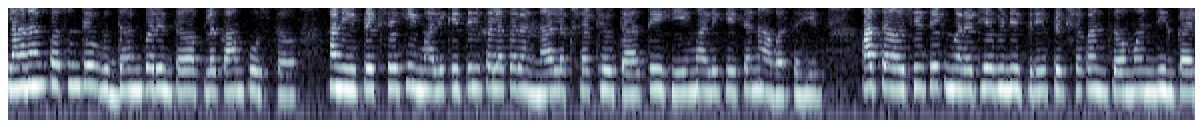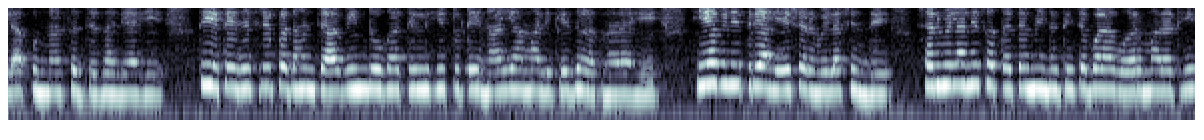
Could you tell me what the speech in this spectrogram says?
लहानांपासून ते वृद्धांपर्यंत आपलं काम पोचतं आणि प्रेक्षक ही मालिकेतील कलाकारांना लक्षात ठेवतात तेही मालिकेच्या नावासहित. आता अशीच एक मराठी अभिनेत्री प्रेक्षकांचं मन जिंकायला पुन्हा सज्ज झाली आहे. ती तेजश्री प्रधानच्या विन दोघातील ही तुटेना या मालिकेत झळकणार आहे. ही अभिनेत्री आहे शर्मिला शिंदे. शर्मिलाने स्वतःच्या मेहनतीच्या बळावर मराठी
